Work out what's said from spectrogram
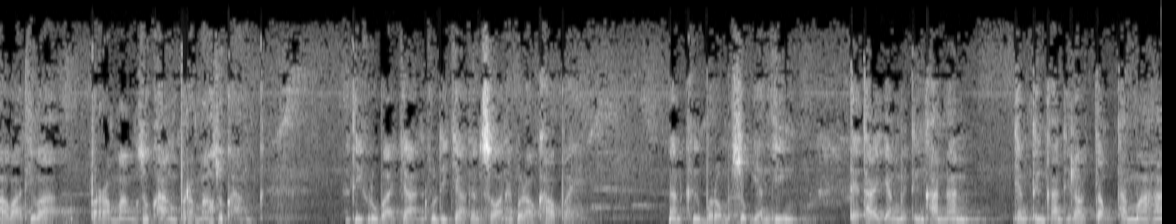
ภาวะที่ว่าประมังสุขังประมังสุขัง ที่ครูบาอาจารย์พุทธเจ้าท่านสอนให้พวกเราเข้าไป นั่นคือบรมสุขอย่างยิ่ง แต่ถ้ายังไม่ถึงขั้นนั้น ยังถึงขั้นที่เราต้องทำมาหา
